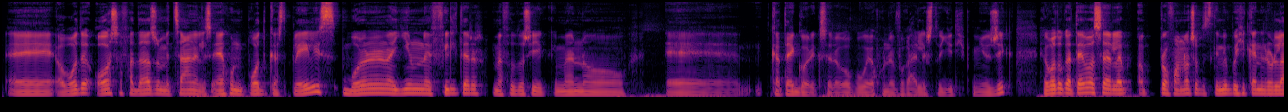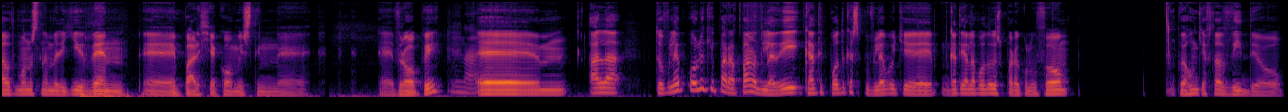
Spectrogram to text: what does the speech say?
Ε, οπότε όσα φαντάζομαι channels έχουν podcast playlist μπορούν να γίνουν filter με αυτό το συγκεκριμένο ε, category, ξέρω εγώ, που έχουν βγάλει στο YouTube Music. Εγώ το κατέβασα, αλλά προφανώς από τη στιγμή που έχει κάνει rollout μόνο στην Αμερική δεν ε, υπάρχει ακόμη στην ε, Ευρώπη. Ναι. Ε, αλλά το βλέπω όλο και παραπάνω. Δηλαδή, κάτι podcast που βλέπω και κάτι άλλα podcast που παρακολουθώ που έχουν και αυτά βίντεο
